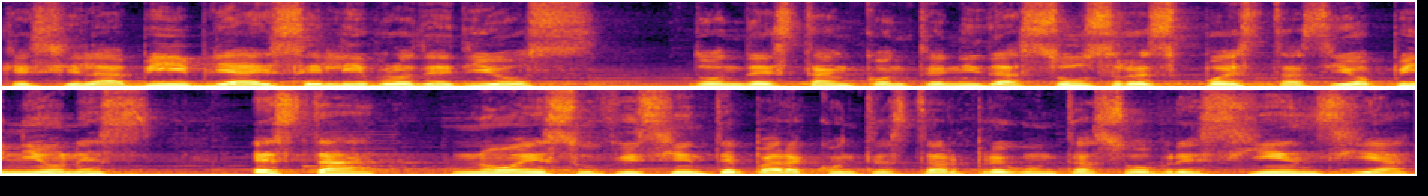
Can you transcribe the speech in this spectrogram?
que si la Biblia es el libro de Dios, donde están contenidas sus respuestas y opiniones, esta no es suficiente para contestar preguntas sobre ciencia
